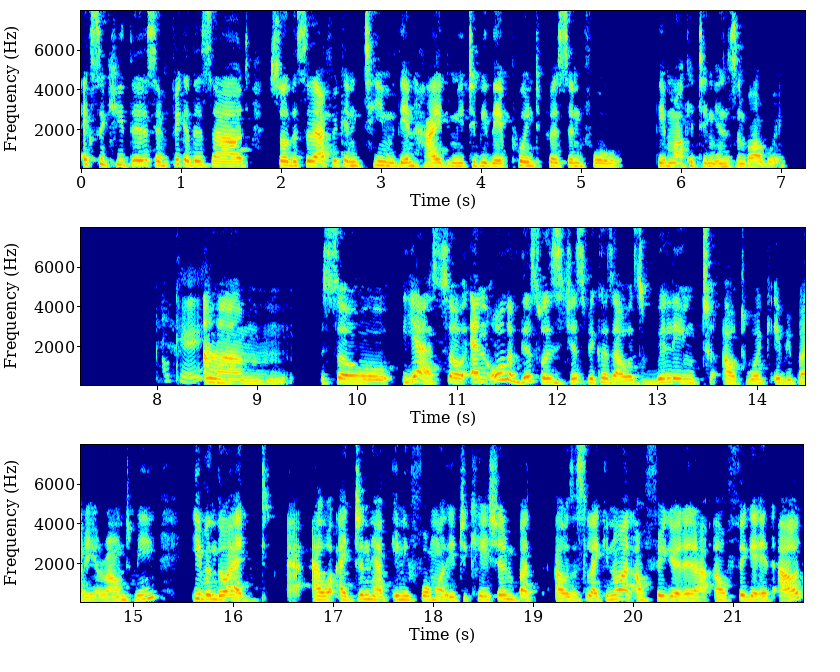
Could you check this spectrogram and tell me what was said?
execute this and figure this out. So the South African team then hired me to be their point person for their marketing in Zimbabwe. Okay. Um, so yeah so and all of this was just because i was willing to outwork everybody around me even though i I, I didn't have any formal education but i was just like you know what? I'll figure it out i'll figure it out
